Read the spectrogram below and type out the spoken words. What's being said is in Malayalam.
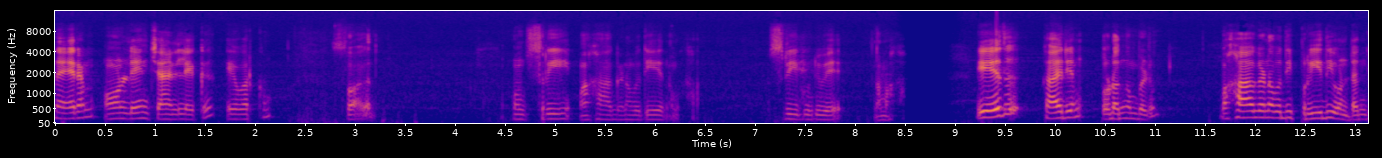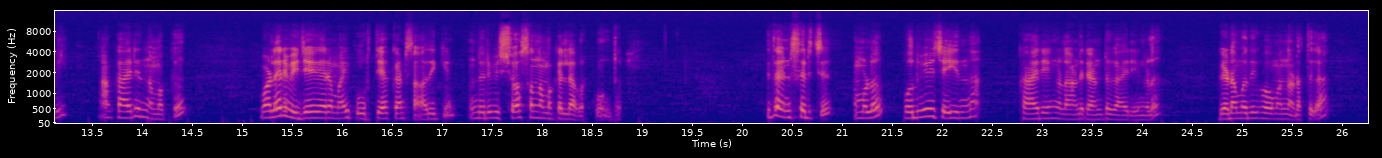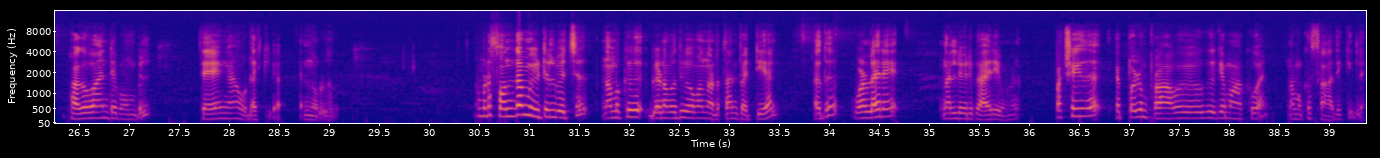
നേരം ഓൺലൈൻ ചാനലിലേക്ക് ഏവർക്കും സ്വാഗതം. ഓം ശ്രീ മഹാഗണപതിയെ നമഃ. ശ്രീ ഗുരുവേ നമഃ. ഏത് കാര്യം തുടങ്ങുമ്പോഴും മഹാഗണപതി പ്രീതി ഉണ്ടെങ്കിൽ ആ കാര്യം നമുക്ക് വളരെ വിജയകരമായി പൂർത്തിയാക്കാൻ സാധിക്കും എന്നൊരു വിശ്വാസം നമുക്കെല്ലാവർക്കും ഉണ്ട്. ഇതനുസരിച്ച് നമ്മൾ പൊതുവേ ചെയ്യുന്ന കാര്യങ്ങളാണ് രണ്ട് കാര്യങ്ങൾ ഗണപതി ഹോമം നടത്തുക ഭഗവാന്റെ മുമ്പിൽ തേങ്ങ ഉടയ്ക്കുക എന്നുള്ളത്. നമ്മുടെ സ്വന്തം വീട്ടിൽ വെച്ച് നമുക്ക് ഗണപതി ഹോമം നടത്താൻ പറ്റിയാൽ അത് വളരെ നല്ലൊരു കാര്യമാണ്. പക്ഷേ ഇത് എപ്പോഴും പ്രായോഗികമാക്കുവാൻ നമുക്ക് സാധിക്കില്ല.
